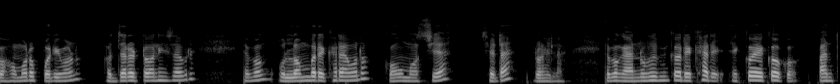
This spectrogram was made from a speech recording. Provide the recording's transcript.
ଗହମର ପରିମାଣ ହଜାର ଟନ୍ ହିସାବରେ ଏବଂ ଉଲମ୍ବ ରେଖାରେ ଆମର କେଉଁ ମସିହା ସେଇଟା ରହିଲା। ଏବଂ ଆନୁଭୂମିକ ରେଖାରେ ଏକ ଏକକ ପାଞ୍ଚ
